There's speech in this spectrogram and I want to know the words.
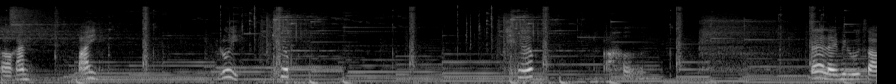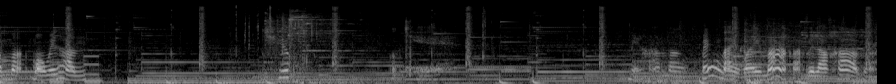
ต่อกัน ไปลุยชึบ ชึบเออได้อะไรไม่รู้ซ้ำอะมองไม่ทันชึบโอเคไม่ข้ามบ้างแม่งไหลไวมากอะเวลาข้ามอะ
